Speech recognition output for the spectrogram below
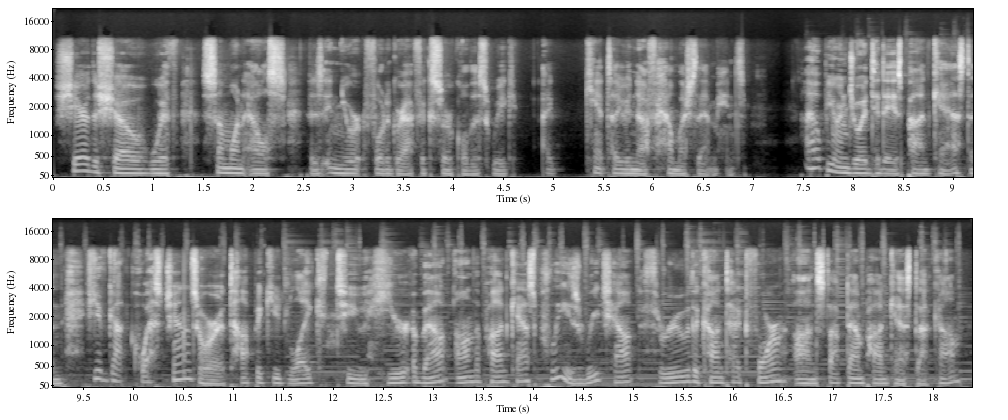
share the show with someone else that is in your photographic circle this week. Can't tell you enough how much that means. I hope you enjoyed today's podcast. And if you've got questions or a topic you'd like to hear about on the podcast, please reach out through the contact form on stopdownpodcast.com.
